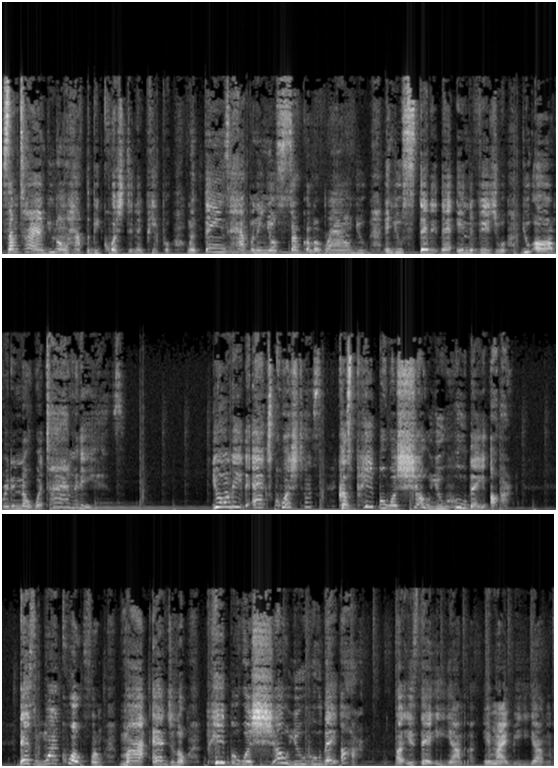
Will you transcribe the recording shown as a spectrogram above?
Sometimes you don't have to be questioning people. When things happen in your circle around you and you study that individual, you already know what time it is. You don't need to ask questions because people will show you who they are. That's one quote from Maya Angelou. People will show you who they are. Is that Iyanla? It might be Iyanla.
